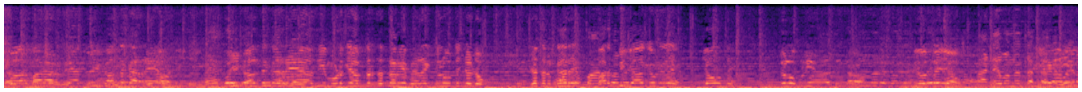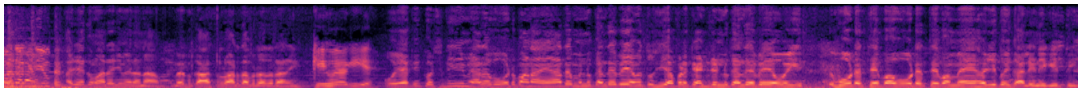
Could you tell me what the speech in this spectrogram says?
ਬਾਰ ਬਾਰ ਅੜਦੇ ਆ ਤੁਸੀਂ ਗਲਤ ਕਰ ਰਹੇ ਹੋ ਮੈਂ ਕੋਈ ਗਲਤ ਕਰ ਰਹੇ ਆ ਅਸੀਂ ਮੁੜ ਕੇ ਅਫਸਰ ਸੱਦਾਂਗੇ ਫਿਰ ਚਲੋ ਉੱਤੇ ਚਲੋ ਜੇ ਤਨ ਕਹਿ ਰਹੇ ਬਾਹਰ ਤੁਸੀਂ ਜਾ ਕੇ ਉੱਤੇ ਜਾਓ ਤੇ ਚਲੋ ਪਲੀਜ਼ ਵੀ ਉੱਤੇ ਜਾਓ। ਸਾਡੇ ਬੰਦੇ ਧੱਕਾ ਕੋਈ ਬੰਦਾ ਕਿ ਕਰੀ ਨਹੀਂ ਅਜੇ ਕੁਮਾਰ ਹੈ ਜੀ ਮੇਰਾ ਨਾਮ। ਮੈਂ ਵਿਕਾਸ ਤਲਵਾਰ ਦਾ ਬ੍ਰਦਰ ਆ ਜੀ। ਕੀ ਹੋਇਆ ਕੀ ਹੈ? ਹੋਇਆ ਕਿ ਕੁਛ ਨਹੀਂ ਜੀ ਮੈਂ ਤਾਂ ਵੋਟ ਪਾਣ ਆਇਆ ਤੇ ਮੈਨੂੰ ਕਹਿੰਦੇ ਵੇ ਐਵੇਂ ਤੁਸੀਂ ਆਪਣੇ ਕੈਂਡੀਡੇਟ ਨੂੰ ਕਹਿੰਦੇ ਵੇ ਉਹ ਹੀ ਵੋਟ ਇੱਥੇ ਪਾਓ ਵੋਟ ਇੱਥੇ ਪਾ ਮੈਂ ਇਹੋ ਜੀ ਕੋਈ ਗੱਲ ਹੀ ਨਹੀਂ ਕੀਤੀ।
